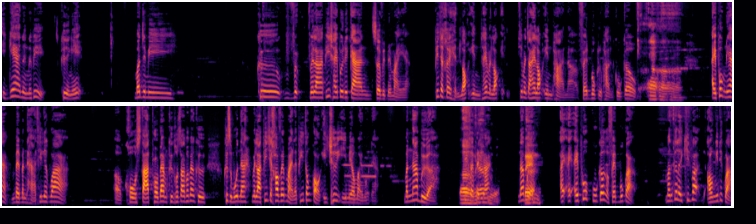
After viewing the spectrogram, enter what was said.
อีกแง่หนึ่งนะพี่ คืออย่างนี้ มันจะมี คือเวเวลาพี่ใช้บริการ service ใหม่ๆอะพี่จะเคยเห็น login ให้มันล็อกที่มันจะให้ login ผ่านอ่า Facebook หรือผ่าน Google อ่าอ่าอ่า ไอ้พวกเนี้ยมันเป็นปัญหาที่เรียกว่าเอ่อ cold start problem คือ cold start problem คือคือสมมตินะ เวลาพี่จะเข้าเว็บใหม่แล้วพี่ต้องกรอกอีชื่ออีเมลใหม่หมดเนี่ยมันน่าเบื่อเออเคยเป็นไหมน่าเบื่อน่าเป็เบื่อนไอไอไอพวก Google กับ Facebook อะมันก็เลยคิดว่าเอางี้ดีกว่า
